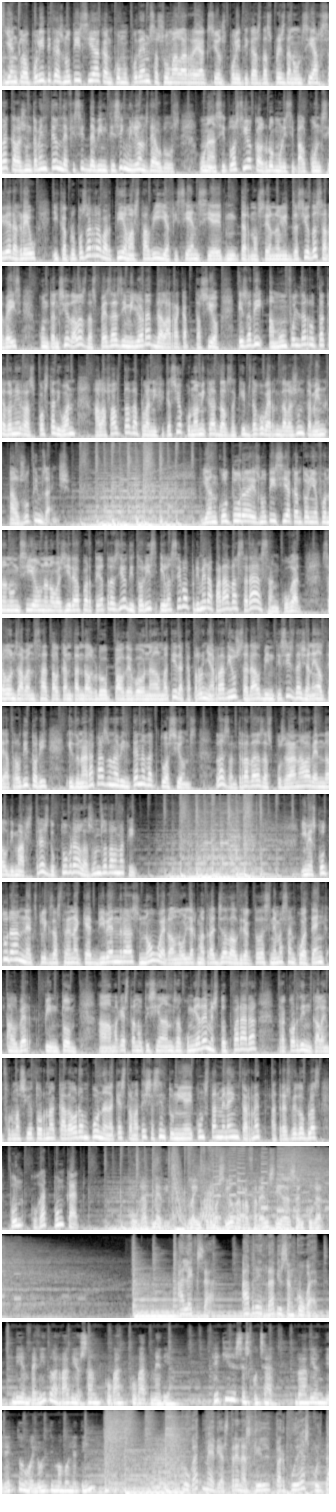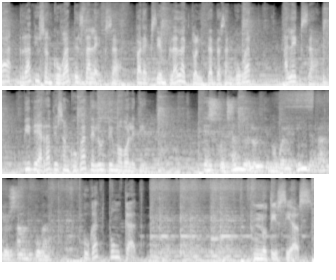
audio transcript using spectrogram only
I en clau política és notícia que en Comú Podem se suma a les reaccions polítiques després d'anunciar-se que l'Ajuntament té un dèficit de 25 milions d'euros, una situació que el grup municipal considera greu i que proposa revertir amb estalvi i eficiència, internacionalització de serveis, contenció de les despeses i millora de la recaptació, és a dir, amb un full de ruta que doni resposta, diuen, a la falta de planificació econòmica dels equips de govern de l'Ajuntament als últims anys. I en cultura és notícia que Antònia Font anuncia una nova gira per teatres i auditoris i la seva primera parada serà a Sant Cugat. Segons ha avançat el cantant del grup Pau de Bona al matí de Catalunya Ràdio, serà el 26 de gener al Teatre Auditori i donarà pas a una vintena d'actuacions. Les entrades es posaran a la venda el dimarts 3 d'octubre a les 11 del matí. I més cultura, Netflix estrena aquest divendres Nowhere, el nou llargmetratge del director de cinema santcuatenc Albert Pintor. Amb aquesta notícia ens acomiadem, és tot per ara. Recordin que la informació torna cada hora en punt en aquesta mateixa sintonia i constantment a internet a www.cugat.cat. Cugat Mèdia, la informació de referència a Sant Cugat. Alexa, abre Radio San Cugat. Bienvenido a Radio San Cugat Cugat Media. ¿Qué quieres escuchar? ¿Radio en directo o el último boletín? Cugat Media estrena skill per poder escoltar Ràdio Sant Cugat des d'Alexa. Per exemple, l'actualitat de Sant Cugat. Alexa, pide a Radio San Cugat el último boletín. Escuchando el último boletín de Radio San Cugat. Cugat.cat Notícies.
